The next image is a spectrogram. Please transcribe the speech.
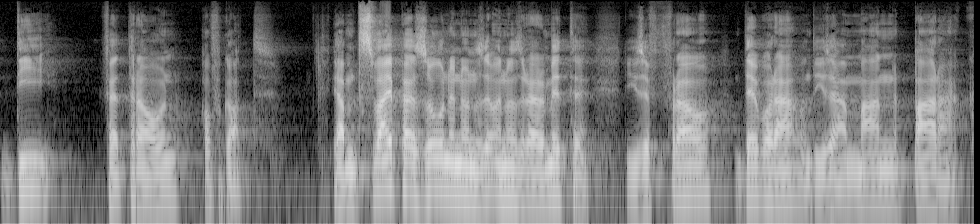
die vertrauen auf Gott. Wir haben zwei Personen in unserer Mitte, diese Frau Deborah und dieser Mann Barak,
